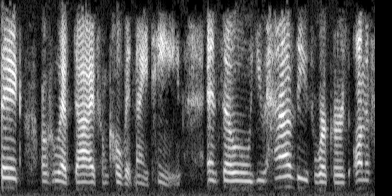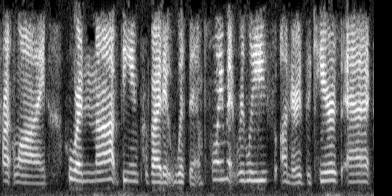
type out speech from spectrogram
sick or who have died from COVID 19. And so you have these workers on the front line who are not being provided with the employment relief under the CARES Act.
